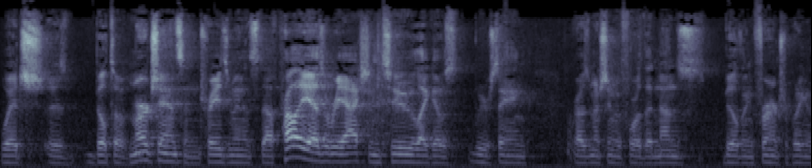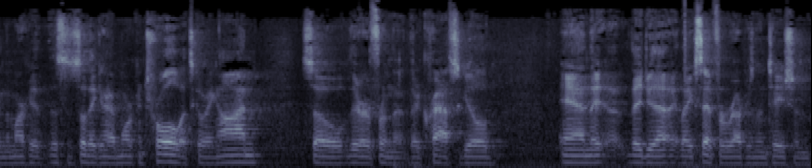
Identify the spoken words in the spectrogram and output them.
which is built of merchants and tradesmen and stuff. Probably as a reaction to, like I was we were saying, or I was mentioning before, the nuns building furniture, putting it in the market. This is so they can have more control of what's going on. So they're from the, the Crafts Guild, and they they do that, like I said, for representation.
